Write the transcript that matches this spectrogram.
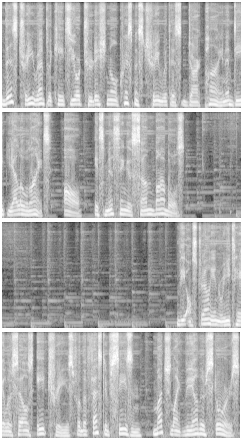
This tree replicates your traditional Christmas tree with its dark pine and deep yellow lights, all it's missing is some baubles. The Australian retailer sells eight trees for the festive season, much like the other stores.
